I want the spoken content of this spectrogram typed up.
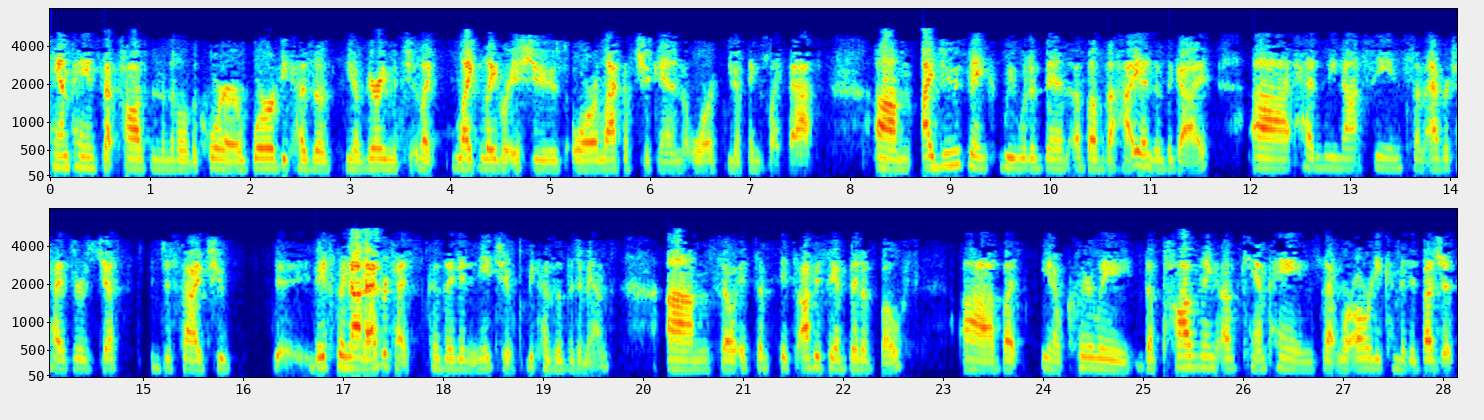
campaigns that paused in the middle of the quarter were because of you know very like like labor issues or lack of chicken or you know things like that. I do think we would've been above the high end of the guide, had we not seen some advertisers just decide to basically not advertise because they didn't need to because of the demand. Um so it's a it's obviously a bit of both. Uh but you know clearly the pausing of campaigns that were already committed budgets,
